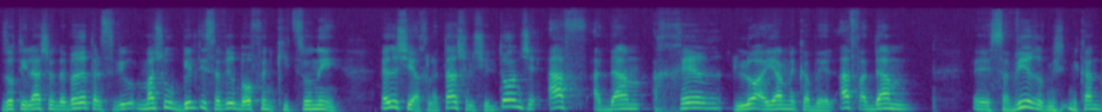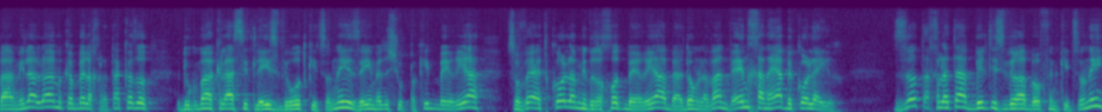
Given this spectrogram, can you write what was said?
זאת עילה שמדברת על סביר, משהו בלתי סביר באופן קיצוני. איזושהי החלטה של שלטון שאף אדם אחר לא היה מקבל, אף אדם סביר, מכאן באה המילה, לא היה מקבל החלטה כזאת. דוגמה קלאסית לאי סבירות קיצוני, זה אם איזשהו פקיד בעירייה צובע את כל המדרכות בעירייה באדום לבן ואין חניה בכל העיר. זאת החלטה בלתי סבירה באופן קיצוני,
